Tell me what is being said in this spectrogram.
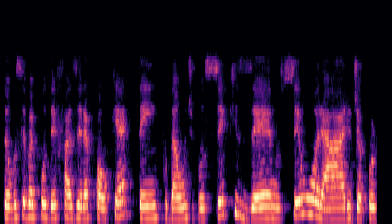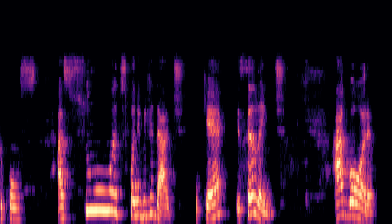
Então você vai poder fazer a qualquer tempo, da onde você quiser, no seu horário, de acordo com a sua disponibilidade, o que é excelente. Agora,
